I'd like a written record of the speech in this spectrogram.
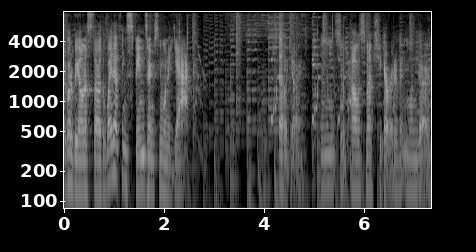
I gotta be honest though, the way that thing spins makes me want to yak. There we go. And then let's do a power smash to get rid of it in one go.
